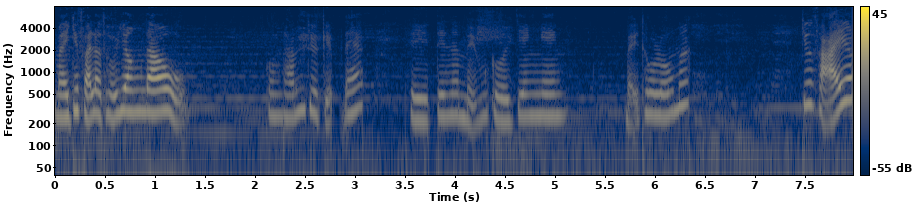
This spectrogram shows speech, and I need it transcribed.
Mày chứ phải là thổ dân đâu. Con thắm chưa kịp đáp, thì Tina mỉm cười chen ngang. Bảy thô lố mắt. Chứ phải á.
